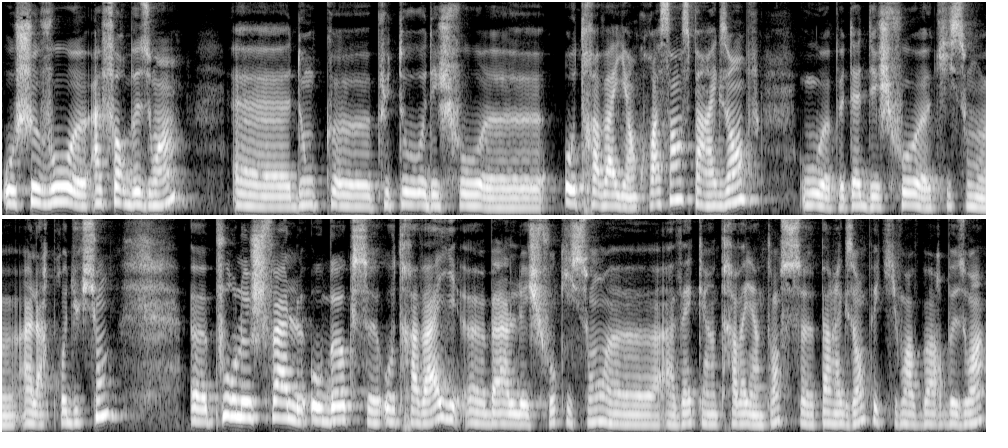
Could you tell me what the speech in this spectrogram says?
aux chevaux à fort besoin. Euh, donc euh, plutôt des chevaux euh, au travail et en croissance par exemple, ou peut-être des chevaux qui sont à la reproduction. pour le cheval au box au travail, bah, les chevaux qui sont avec un travail intense par exemple et qui vont avoir besoin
